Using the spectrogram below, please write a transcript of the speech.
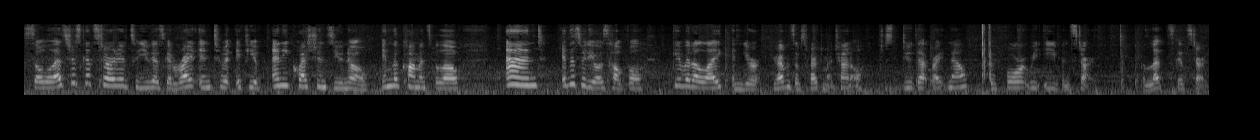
So let's just get started so you guys get right into it. If you have any questions, you know, in the comments below. And if this video is helpful, give it a like and you're, you haven't subscribed to my channel, just do that right now before we even start. But let's get started.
